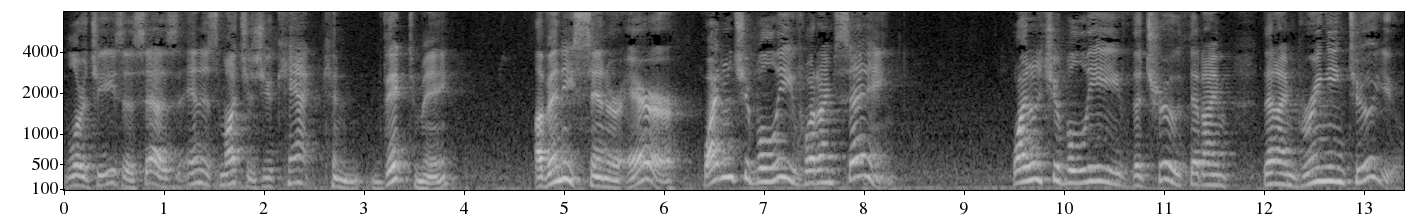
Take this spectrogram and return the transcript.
Lord Jesus says, inasmuch as you can't convict me of any sin or error, why don't you believe what I'm saying? Why don't you believe the truth that I'm that I'm bringing to you?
